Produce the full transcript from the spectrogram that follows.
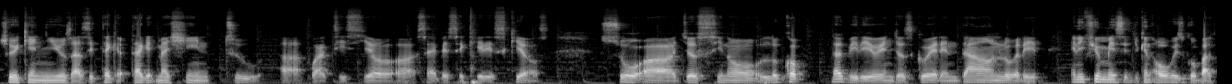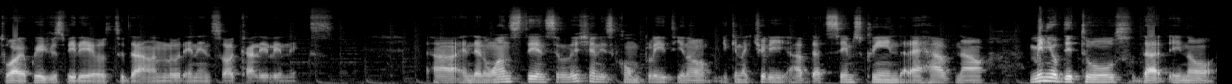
So you can use as a target machine to uh, practice your uh, cybersecurity skills. So uh, just, you know, look up that video and just go ahead and download it. And if you miss it, you can always go back to our previous videos to download and install Kali Linux. Uh, and then once the installation is complete, you know, you can actually have that same screen that I have now. Many of the tools that, you know,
